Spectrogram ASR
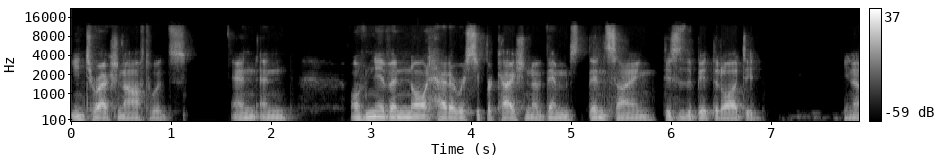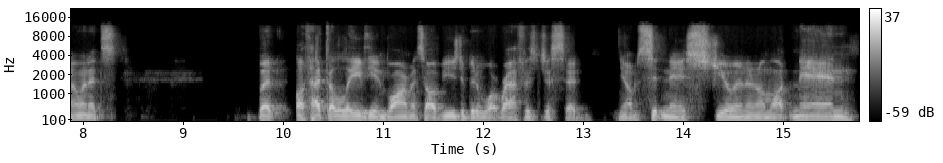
interaction afterwards. And and I've never not had a reciprocation of them then saying, This is the bit that I did. You know, and it's but I've had to leave the environment. So I've used a bit of what Raf has just said. You know, I'm sitting there stewing and I'm like, man,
